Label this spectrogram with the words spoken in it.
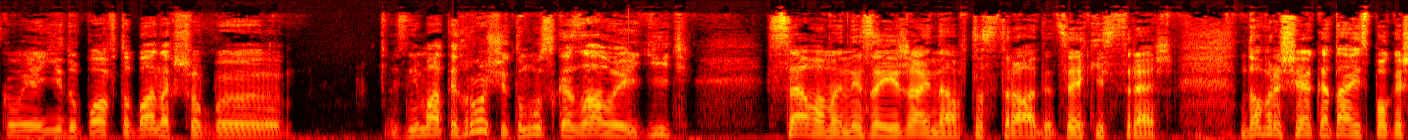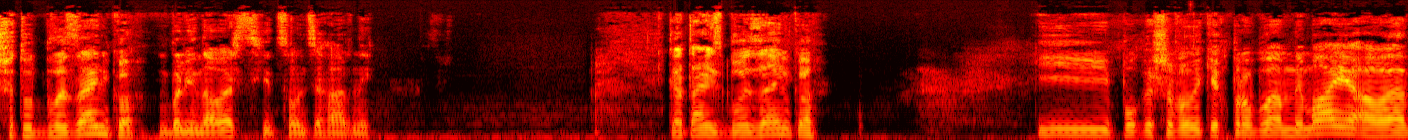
коли я їду по автобанах, щоб е, знімати гроші, тому сказали, їдь селами, не заїжджай на автостради, це якийсь треш. Добре, що я катаюсь поки що тут близенько. Блін, але ж схід сонця гарний. Катаюсь близенько. І поки що великих проблем немає, але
